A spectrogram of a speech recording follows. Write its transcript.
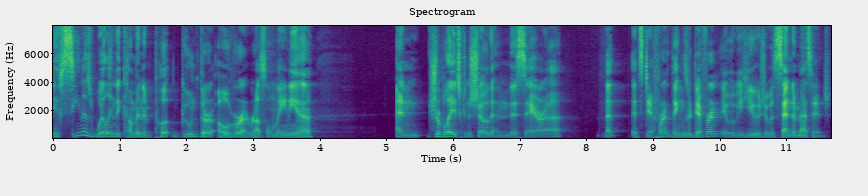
if Cena's willing to come in and put Gunther over at WrestleMania, and Triple H can show that in this era it's different, things are different, it would be huge. It would send a message.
